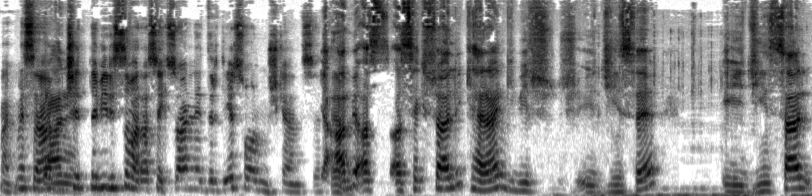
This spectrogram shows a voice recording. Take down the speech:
Bak mesela Yani- chatte birisi var aseksüel nedir diye sormuş kendisi. Ya Evet. abi as- aseksüellik herhangi bir e, cinse e, cinsel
